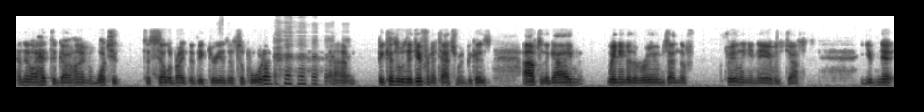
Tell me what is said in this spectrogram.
And then I had to go home and watch it to celebrate the victory as a supporter um, because it was a different attachment. Because after the game, went into the rooms and the feeling in there was just you've ne-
